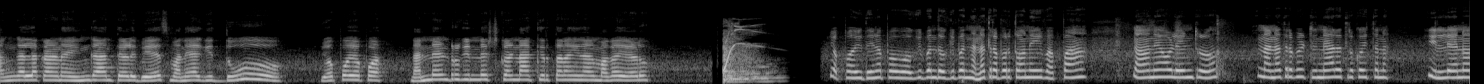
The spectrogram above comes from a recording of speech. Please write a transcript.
ಹಂಗಲ್ಲ ಕಣ ಹಿಂಗ ಅಂತೇಳಿ ಬೇಸ್ ಮನೆಯಾಗಿದ್ದು ಯಪ್ಪ ಯಪ್ಪ ನನ್ನ ಹೆಂಡ್ರಿಗೆ ಇನ್ನೆಷ್ಟು ಕಣ್ಣು ಹಾಕಿರ್ತಾನ ಈ ನನ್ನ ಮಗ ಹೇಳು. ಯಪ್ಪ ಇದೇನಪ್ಪ ಹೋಗಿ ಬಂದು ಹೋಗಿ ಬಂದು ನನ್ನ ಹತ್ರ ಬರ್ತಾವನೆ ಇವಪ್ಪ ನಾನೇ ಅವಳು ಎಂಟ್ರು ನನ್ನ ಹತ್ರ ಬಿಟ್ಟು ಇನ್ಯಾರ ಹತ್ರ ಕೊಯ್ತಾನ ಇಲ್ಲೇನೋ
